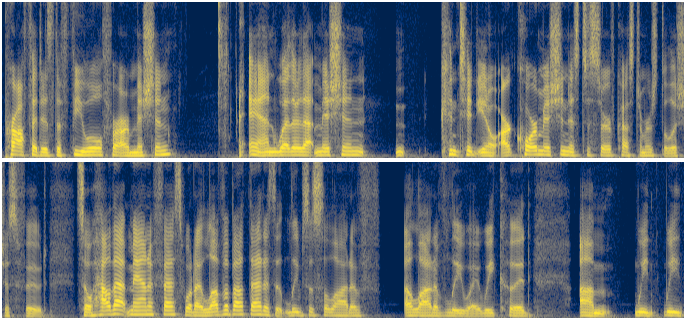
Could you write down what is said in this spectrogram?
profit is the fuel for our mission, and whether that mission continue you know our core mission is to serve customers delicious food so how that manifests what i love about that is it leaves us a lot of a lot of leeway we could um, we we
